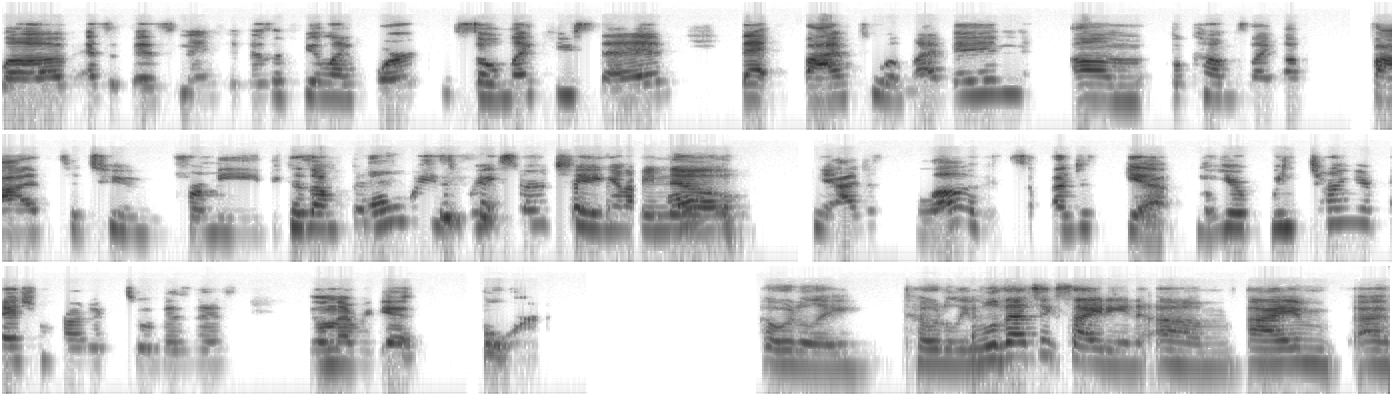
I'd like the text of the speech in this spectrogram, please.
love as a business, it doesn't feel like work. So, like you said, that five to eleven um becomes like a five to two for me because I'm always researching and I'm know. Always, yeah, I just love it. So I just yeah, you're when you turn your passion project to a business, you'll never get bored. Totally, totally. Well, that's exciting. Um, I'm uh,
